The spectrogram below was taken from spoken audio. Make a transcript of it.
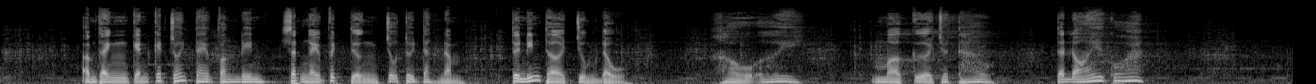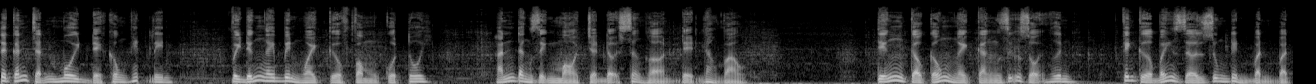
Âm thanh kén két chói tay vang lên, Sát ngay vách tường chỗ tôi đang nằm. Tôi nín thở chùm đầu. Hầu ơi, Mở cửa cho tao. Ta đói quá. Tôi cắn chặt môi để không hét lên. Vì đứng ngay bên ngoài cửa phòng của tôi, Hắn đang rình mò chờ đợi sơ hở để lao vào. Tiếng cào cấu ngày càng dữ dội hơn. Cánh cửa bấy giờ rung lên bần bật.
